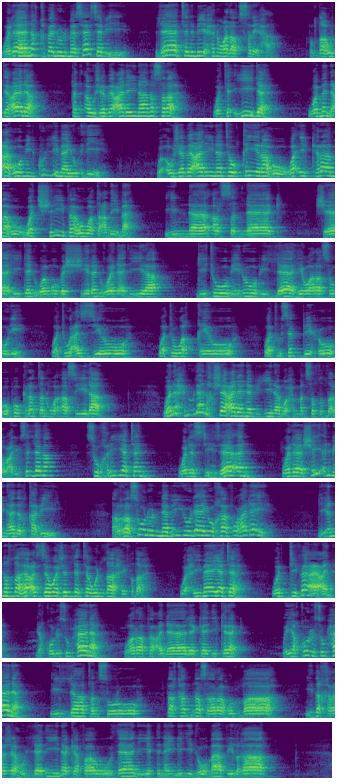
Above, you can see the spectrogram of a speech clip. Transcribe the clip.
ولا نقبل المساس به لا تلميحا ولا تصريحا فالله تعالى قد أوجب علينا نصره وتأييده ومنعه من كل ما يؤذيه. وأوجب علينا توقيره وإكرامه وتشريفه وتعظيمه. إنا أرسلناك شاهدا ومبشرا ونذيرا لتؤمنوا بالله ورسوله وتعزروه وتوقروه وتسبحوه بكرة وأصيلا. ونحن لا نخشى على نبينا محمد صلى الله عليه وسلم سخرية ولا استهزاء ولا شيئا من هذا القبيل. الرسول النبي لا يخاف عليه لأن الله عز وجل تولى حفظه وحمايته والدفاع عنه. يقول سبحانه ورفعنا لك ذكرك. ويقول سبحانه إلا تنصروه فقد نصره الله. إذا أخرجه الذين كفروا ثاني اثنين إذ هما في الغار.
